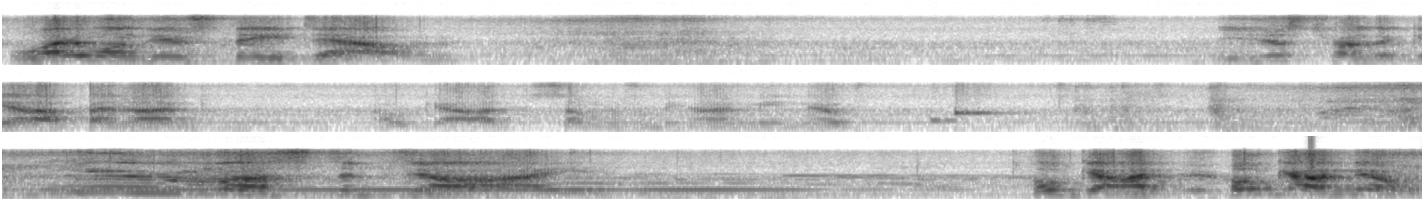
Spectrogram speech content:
Why won't you stay down? You just try to get up and I'm... Oh god, someone's behind me. Nope. You must die. Oh god. Oh god, no.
